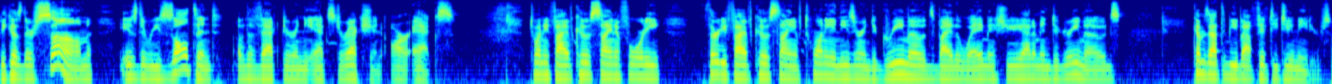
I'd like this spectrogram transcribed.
Because their sum is the resultant of the vector in the x direction, rx. 25 cosine of 40 35 cosine of 20, and these are in degree modes, by the way. Make sure you got them in degree modes. Comes out to be about 52 meters.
